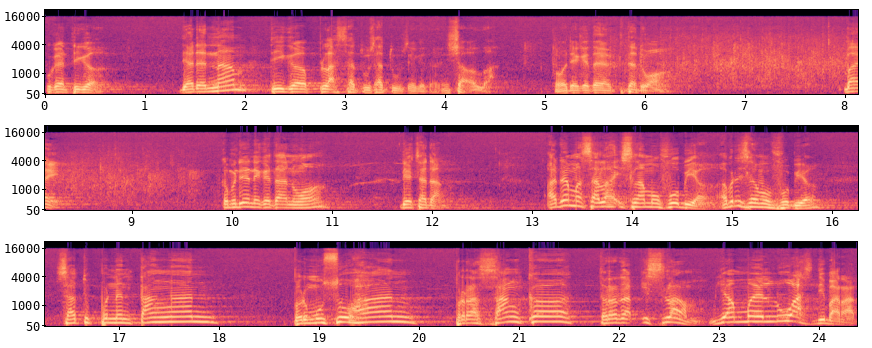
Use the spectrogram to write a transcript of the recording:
Bukan tiga. Dia ada enam tiga plus satu satu saya kata. insyaAllah oh dia kata kita doa baik. Kemudian dia kata Anwar dia cadang. Ada masalah Islamofobia. Apa Islamofobia? Satu penentangan permusuhan prasangka terhadap Islam yang meluas di barat.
